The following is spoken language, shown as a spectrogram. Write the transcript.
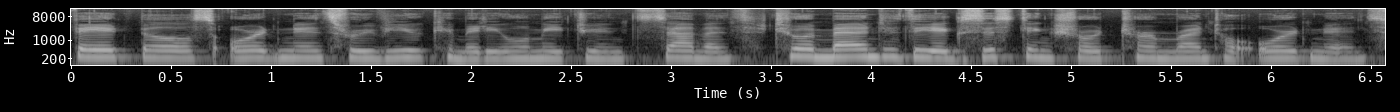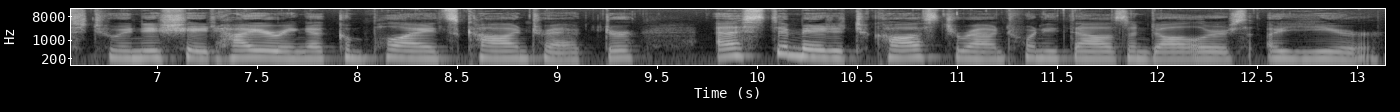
Fayetteville's Ordinance Review Committee will meet June 7th to amend the existing short term rental ordinance to initiate hiring a compliance contractor, estimated to cost around $20,000 a year.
